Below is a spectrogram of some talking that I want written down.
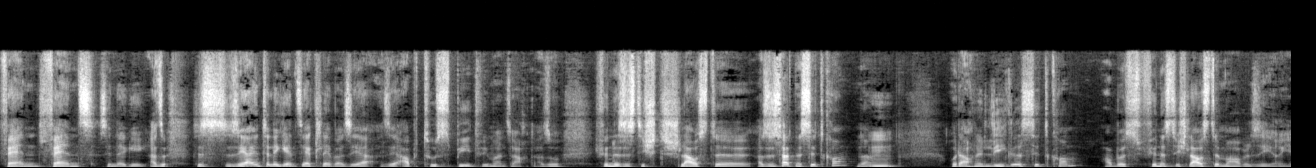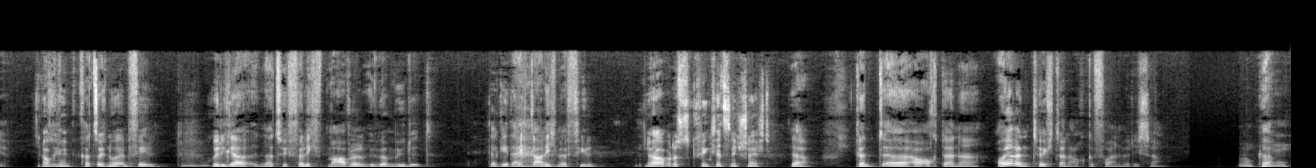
Fan, Fans sind der Gegner. Also es ist sehr intelligent, sehr clever, sehr, sehr up to speed, wie man sagt. Also ich finde, es ist die sch- schlauste, also es ist halt eine Sitcom, ne? Oder auch eine Legal Sitcom, aber ich finde es die schlauste Marvel-Serie. Also Okay. Ich kann es euch nur empfehlen. Rüdiger natürlich völlig Marvel übermüdet. Da geht eigentlich gar nicht mehr viel. Ja, aber das klingt jetzt nicht schlecht. Ja. Könnte äh, auch deine, euren Töchtern auch gefallen, würde ich sagen. Okay.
